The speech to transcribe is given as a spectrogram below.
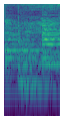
Yeah.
